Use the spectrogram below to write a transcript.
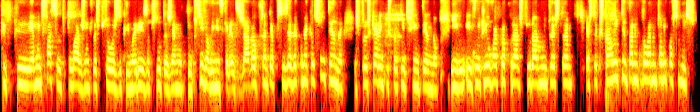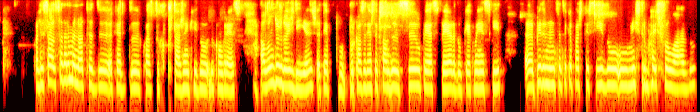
que, que, é muito fácil de pular junto das pessoas de que maiorias absolutas é muito impossível e nem sequer é desejável, portanto é preciso é ver como é que eles se entendem. As pessoas querem que os partidos se entendam e, e Rui Rio vai procurar explorar muito esta, esta questão e tentar encurralar António Costa nisso. Olha, só, só, dar uma nota de até de quase de reportagem aqui do, do Congresso. Ao longo dos dois dias, até por, por, causa desta questão de se o PS perde, o que é que vem a seguir, uh, Pedro Nuno Santos é capaz de ter sido o ministro mais falado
